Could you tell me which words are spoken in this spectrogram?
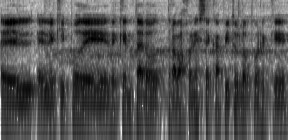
el, el equipo de, de Kentaro trabajó en este capítulo porque,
